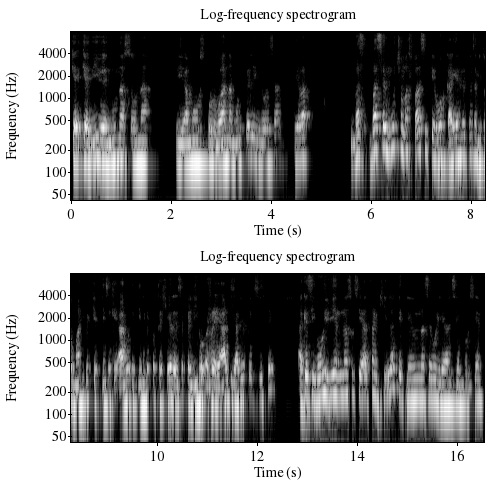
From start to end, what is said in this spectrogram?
que, que vive en una zona, digamos, urbana muy peligrosa, te va, vas- va a ser mucho más fácil que vos caigas en el pensamiento mágico y que pienses que algo te tiene que proteger de ese peligro real diario que existe, a que si vos vivís en una sociedad tranquila que tiene una seguridad del 100%.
